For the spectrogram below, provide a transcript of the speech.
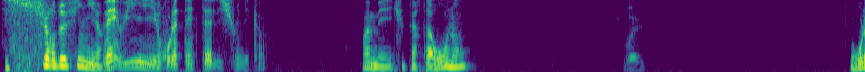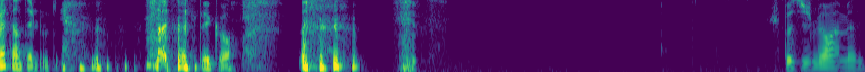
T'es sûr de finir? Mais oui, roulette Intel et je suis un écart. Ouais mais tu perds ta roue non? Ouais. Roulette Intel, ok. D'accord. Je sais pas si je me ramène.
